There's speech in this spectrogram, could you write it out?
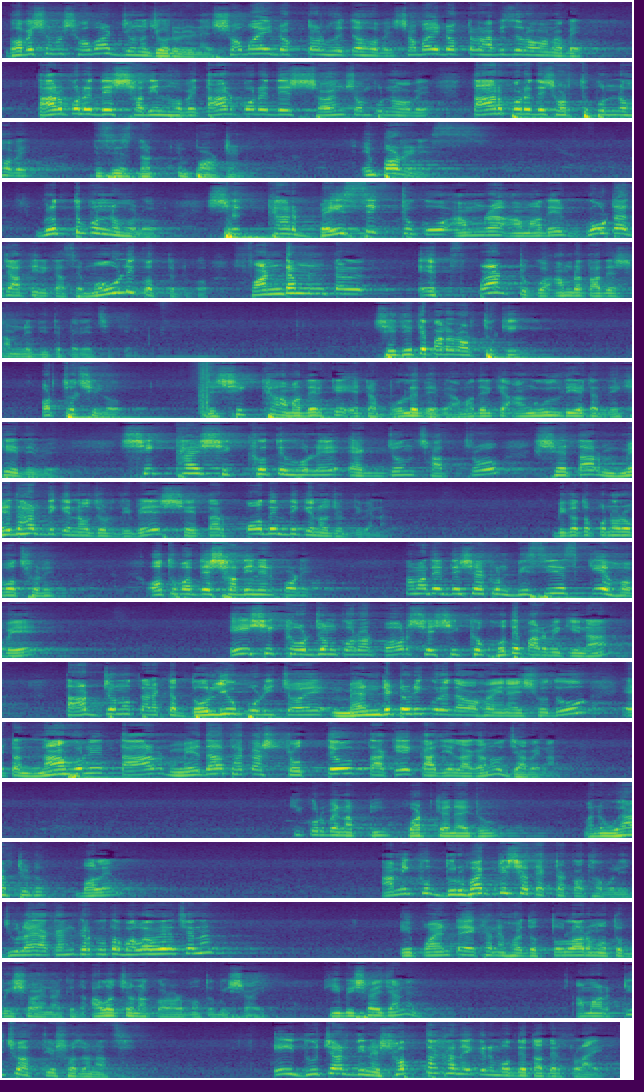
গবেষণা সবার জন্য জরুরি নয়। সবাই ডক্টর হইতে হবে, সবাই ডক্টর হাফিজুর রহমান হবে। তারপরে দেশ স্বাধীন হবে, তারপরে দেশ স্বয়ংসম্পূর্ণ হবে, তারপরে দেশ অর্থপূর্ণ হবে। This is not important important is গুরুত্বপূর্ণ হলো, শিক্ষার বেসিকটুকু আমরা আমাদের গোটা জাতির কাছে, মৌলিকত্বটুকু ফান্ডামেন্টাল এক্সপার্টটুকু আমরা তাদের সামনে দিতে পেরেছি কিনা। সে দিতে পারার অর্থ কি? অর্থ ছিল যে শিক্ষা আমাদেরকে এটা বলে দেবে, আমাদেরকে আঙ্গুল দিয়ে এটা দেখিয়ে দেবে। শিক্ষায় শিক্ষিত হলে একজন ছাত্র, সে তার মেধার দিকে নজর দিবে, সে তার পদের দিকে নজর দিবে না। বিগত পনেরো বছরে, অথবা দেশ স্বাধীনের পরে। আমাদের দেশে এখন বিসিএস কে হবে? এই শিক্ষা অর্জন করার পর সে শিক্ষক হতে পারবে কিনা? তার জন্য তার একটা দলীয় পরিচয় ম্যান্ডেটরি করে দেওয়া হয় নাই শুধু, এটা না হলে তার মেধা থাকা সত্ত্বেও তাকে কাজে লাগানো যাবে না। কি করবেন আপনি? হোয়াট ক্যান আই ডু মানে উই হ্যাভ টু ডু বলেন। আমি খুব দুর্ভাগ্যের সাথে একটা কথা বলি। জুলাই আকাঙ্ক্ষার কথা বলা হয়েছে না? এই পয়েন্টটা এখানে হয়তো তোলার মতো বিষয় না, কিন্তু আলোচনা করার মতো বিষয়। কি বিষয় জানেন? আমার কিছু আত্মীয় স্বজন আছে। এই দু চার দিনে সপ্তাহখানেকের মধ্যে তাদের ফ্লাইট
